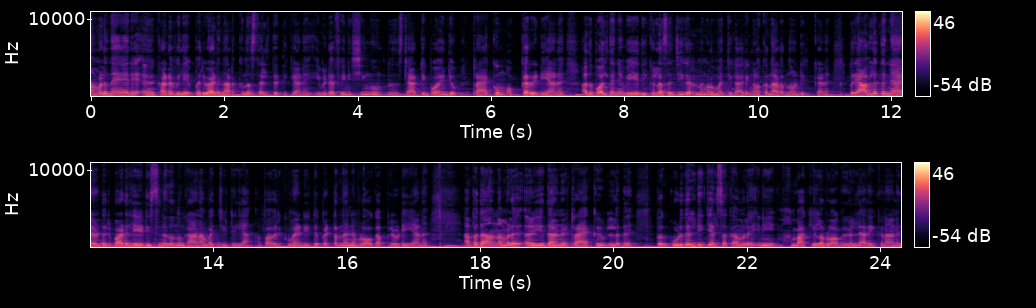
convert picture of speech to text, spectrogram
നമ്മൾ നേരെ കടവിൽ പരിപാടി നടക്കുന്ന സ്ഥലത്തെത്തിക്കുകയാണ് ഇവിടെ ഫിനിഷിങ്ങും സ്റ്റാർട്ടിംഗ് പോയിന്റും ട്രാക്കും ഒക്കെ റെഡിയാണ് അതുപോലെ തന്നെ വേദിക്കുള്ള സജ്ജീകരണങ്ങളും മറ്റു കാര്യങ്ങളൊക്കെ നടന്നുകൊണ്ടിരിക്കുകയാണ് അപ്പോൾ രാവിലെ തന്നെ ആയതുകൊണ്ട് ഒരുപാട് ലേഡീസിന് ഇതൊന്നും കാണാൻ പറ്റിയിട്ടില്ല. അപ്പോൾ അവർക്കും വേണ്ടിയിട്ട് പെട്ടെന്ന് തന്നെ വ്ളോഗ് അപ്ലോഡ് ചെയ്യാണ്. അപ്പോൾ ഇതാ നമ്മൾ ഇതാണ് ട്രാക്ക് ഉള്ളത്. ഇപ്പം കൂടുതൽ ഡീറ്റെയിൽസ് ഒക്കെ നമ്മൾ ഇനി ബാക്കിയുള്ള വ്ളോഗുകളിൽ അറിയിക്കണതാണ്.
